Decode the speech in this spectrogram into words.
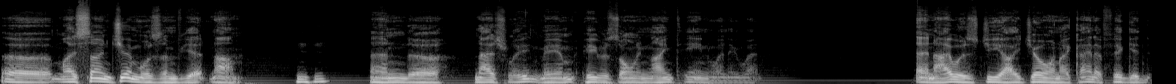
Uh, my son Jim was in Vietnam, mm-hmm. and uh, naturally, me and, he was only 19 when he went, and I was GI Joe, and I kind of figured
